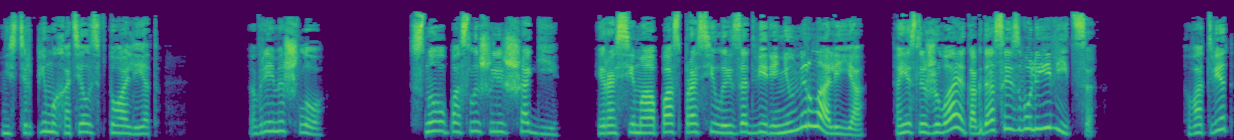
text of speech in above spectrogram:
Нестерпимо хотелось в туалет. Время шло. Снова послышались шаги, и Расима Апа спросила из-за двери, не умерла ли я, а если живая, когда соизволю явиться. В ответ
